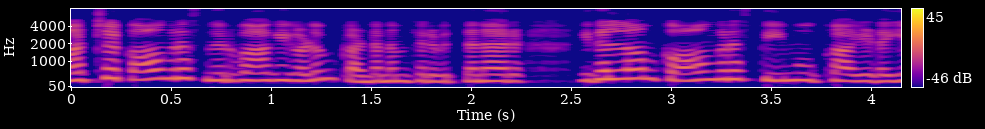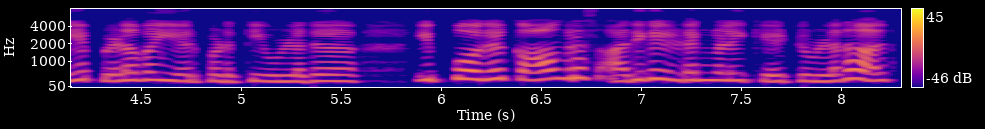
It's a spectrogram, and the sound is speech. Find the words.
மற்ற காங்கிரஸ் நிர்வாகிகளும் கண்டனம் தெரிவித்தனர். இதெல்லாம் காங்கிரஸ் திமுக இடையே பிளவை ஏற்படுத்தியுள்ளது. இப்போது காங்கிரஸ் அதிக இடங்களை கேட்டுள்ளதால்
